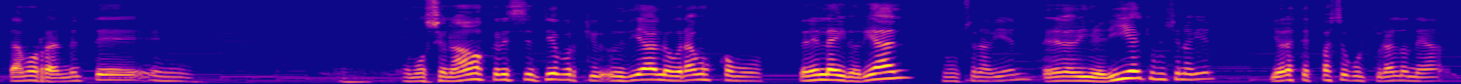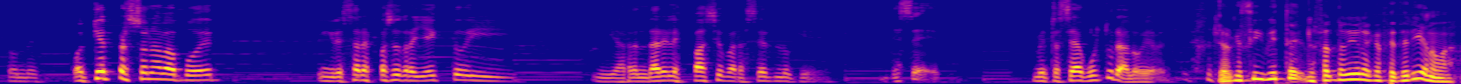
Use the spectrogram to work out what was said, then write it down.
estamos realmente emocionados con ese sentido porque hoy día logramos como tener la editorial que funciona bien, tener la librería que funciona bien y ahora este espacio cultural donde, donde cualquier persona va a poder ingresar a espacio trayecto y, y arrendar el espacio para hacer lo que desee. Mientras sea cultural, obviamente. Claro que sí, ¿viste? Le faltaría la cafetería nomás.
